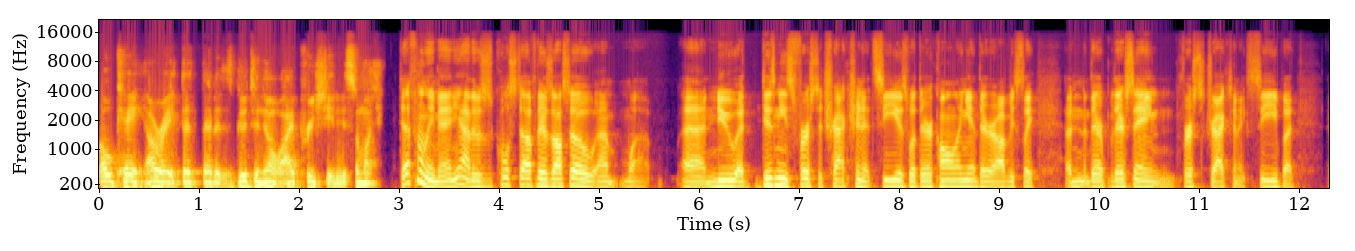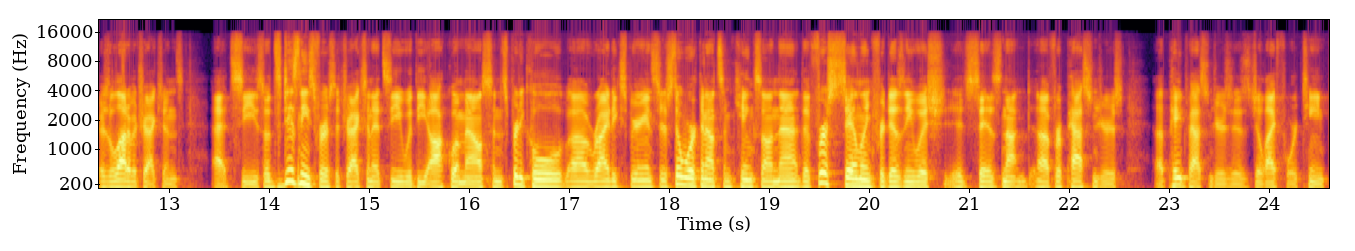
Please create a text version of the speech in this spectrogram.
Okay, all right, that that is good to know. I appreciate it so much. Definitely, man. Yeah, there's cool stuff. There's also um, uh, new uh, Disney's first attraction at sea is what they're calling it. They're obviously uh, they're they're saying first attraction at sea, but there's a lot of attractions at sea. So it's Disney's first attraction at sea with the Aqua Mouse, and it's pretty cool uh, ride experience. They're still working out some kinks on that. The first sailing for Disney Wish it says not uh, for passengers, uh, paid passengers is July 14th.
